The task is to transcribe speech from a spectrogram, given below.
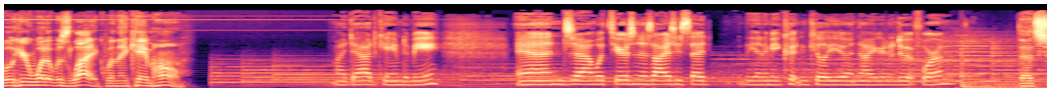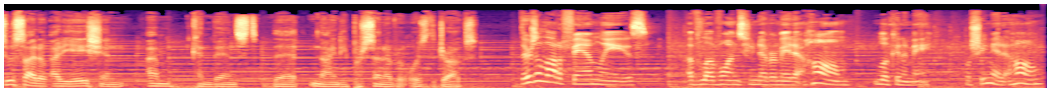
We'll hear what it was like when they came home. My dad came to me, and uh, with tears in his eyes, he said, the enemy couldn't kill you, and now you're going to do it for him. That suicidal ideation, I'm convinced that 90% of it was the drugs. There's a lot of families of loved ones who never made it home looking at me. Well, she made it home.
